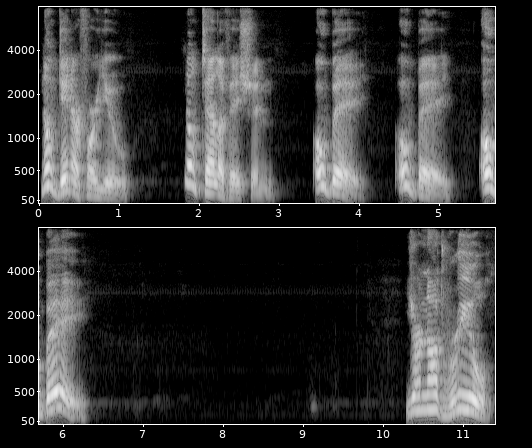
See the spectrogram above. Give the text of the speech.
No dinner for you. No television. Obey, obey, obey. You're not real.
